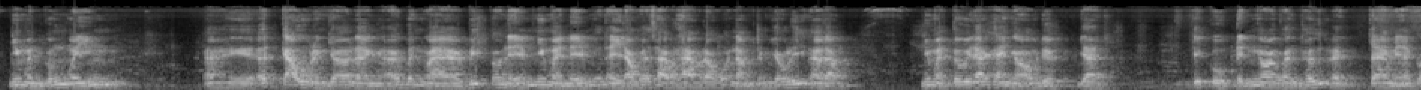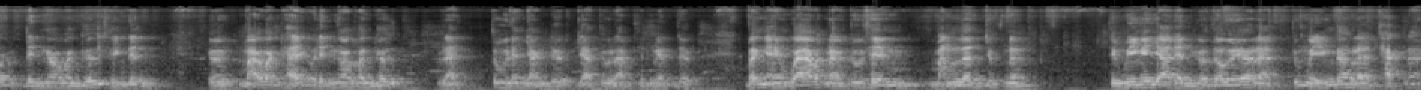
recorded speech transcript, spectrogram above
Nhưng mình cũng nguyện à, ít câu đừng cho là ở bên ngoài biết có niệm nhưng mà niệm cái này đâu có sao thao đâu có nằm trong giáo lý nào đâu. Nhưng mà tôi đã khai ngộ được và cái cuộc định ngôi phân thứ là cha mẹ có định ngôi phân thứ, thiền định. Rồi mở văn thể có định ngôi phân thứ là tôi đã nhận được và tôi làm thiền định được. Bởi ngày hôm qua bắt đầu tôi thêm mạnh lên chút nữa. Thì nguyên cái gia đình của tôi đó là tôi nguyện đó là thật đó.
